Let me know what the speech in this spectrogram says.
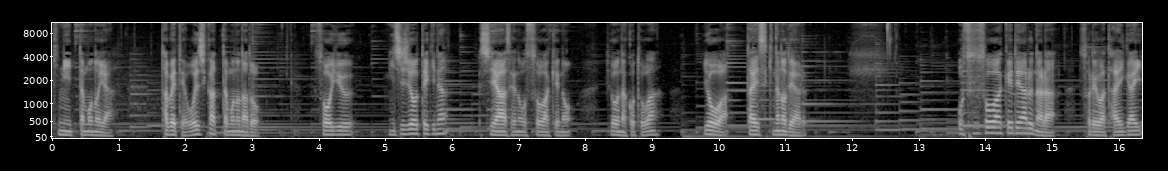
気に入ったものや食べて美味しかったものなどそういう日常的な幸せのお裾分けのようなことは要は大好きなのである。お裾分けであるならそれは大概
